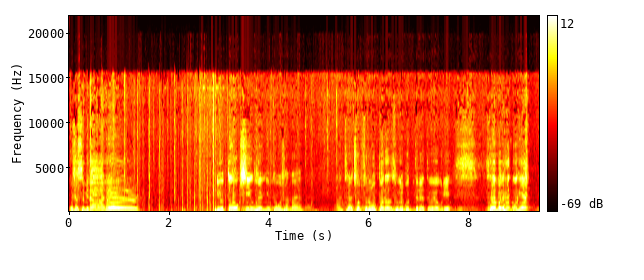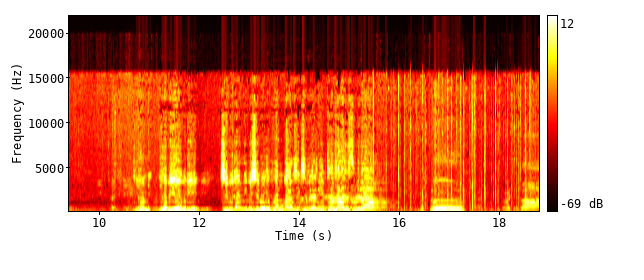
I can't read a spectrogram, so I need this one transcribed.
오셨습니다. 네. 그리고 또 혹시 의원님 또 오셨나요? 아, 제가 접수를 못 받아서 소개를 못 드렸고요. 우리 사람들 한국해양 감- 협의회 우리 지부장님이신 우리 홍광식 지부장님 참석하셨습 니다.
